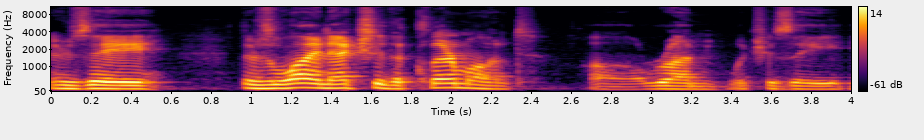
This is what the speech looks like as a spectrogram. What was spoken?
there's a there's a line actually the Claremont uh, run, which is a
